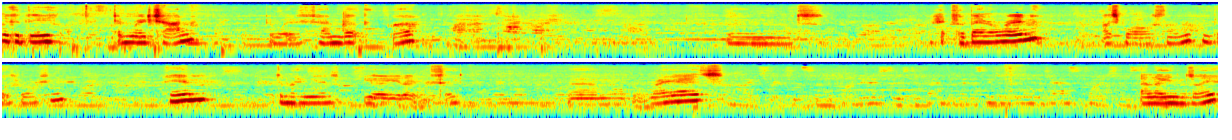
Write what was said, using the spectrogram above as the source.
We could do Emre Can. Emre Can, look there. And Hector Bellerin. Ice Arsenal. Who does for Arsenal? Him. Don't know who he is. Yeah, you don't see. Um, Reyes. Alonso.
